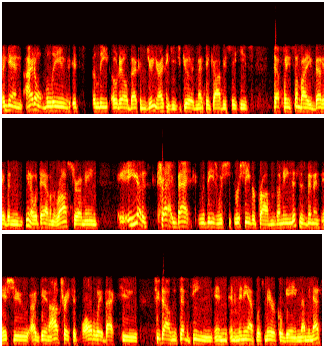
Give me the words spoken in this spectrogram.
again. I don't believe it's elite Odell Beckham Jr. I think he's good, and I think obviously he's definitely somebody better than you know what they have on the roster. I mean, you got to track back with these receiver problems. I mean, this has been an issue. Again, I'll trace it all the way back to 2017 in, in the Minneapolis Miracle game. I mean, that's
